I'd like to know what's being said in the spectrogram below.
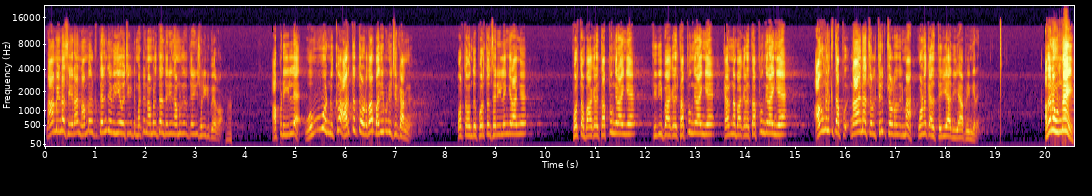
நாம் என்ன செய்கிறோம் நம்மளுக்கு தெரிஞ்ச விதியை வச்சுக்கிட்டு மட்டும் நம்மளுக்கு தான் தெரியும் நம்மளுக்கு தெரியும் சொல்லிட்டு போயிடுறோம். அப்படி இல்லை. ஒவ்வொன்றுக்கும் அர்த்தத்தோடு தான் பதிவு பண்ணி வச்சுருக்காங்க. ஒருத்தன் வந்து பொருத்தம் சரியில்லைங்கிறாங்க. பொருத்தம் பார்க்குற தப்புங்கிறாங்க. திதி பார்க்குற தப்புங்கிறாங்க. கர்ணம் பார்க்குற தப்புங்கிறாங்க. அவங்களுக்கு தப்பு. நான் என்ன சொல்ல திருப்பி சொல்கிறேன் தெரியுமா? உனக்கு அது தெரியாதியா? அப்படிங்கிறேன். அதெல்லாம் உண்மை.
